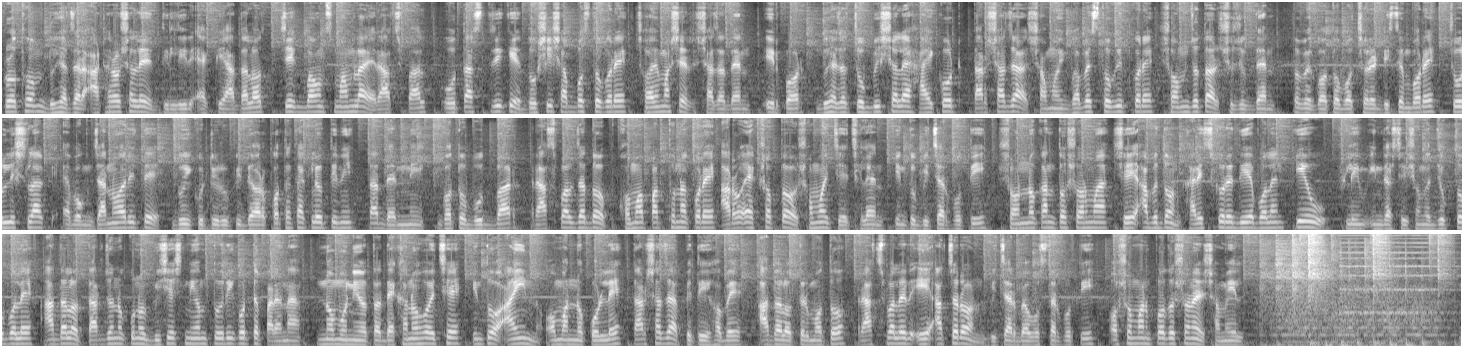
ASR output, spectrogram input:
প্রথম দুই হাজার আঠারো সালে দিল্লির একটি আদালত চেক বাউন্স মামলায় রাজপাল ও তার স্ত্রীকে দোষী সাব্যস্ত করে ছয় মাসের সাজা দেন। এরপর দুই সালে হাইকোর্ট তার সাজা সাময়িকভাবে স্থগিত করে সমঝোতার সুযোগ দেন। তবে গত বছরের ডিসেম্বরে চল্লিশ লাখ এবং জানুয়ারিতে দুই কোটি রুপি দেওয়ার কথা থাকলেও তিনি তা দেননি। গত বুধবার রাজপাল যাদব ক্ষমা প্রার্থনা করে আরও এক সপ্তাহ সময় চেয়েছিলেন, কিন্তু বিচারপতি স্বর্ণকান্ত শর্মা সেই আবেদন খারিজ করে দিয়ে বলেন, কেউ ফিল্ম ইন্ডাস্ট্রির সঙ্গে যুক্ত বলে আদালত তার জন্য কোনো বিশেষ নিয়ম তৈরি করতে পারে না। নমনীয়তা দেখানো হয়েছে, কিন্তু আইন অমান্য করলে তার সাজা পেতেই হবে। আদালতের মতো রাজপালের এই আচরণ বিচার ব্যবস্থার প্রতি অসম্মান প্রদর্শনের সামিল।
